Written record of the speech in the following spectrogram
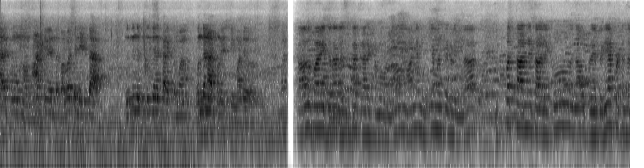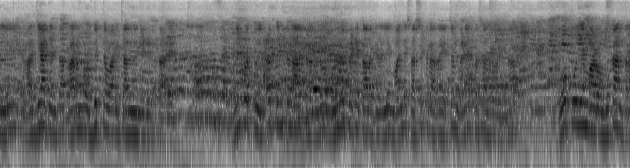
ಕಾರ್ಯಕ್ರಮವನ್ನು ನಾವು ಮಾಡ್ತೇವೆ ಅಂತ ಭರವಸೆ ನೀಡ್ತಾ ಮುಂದಿನ ಮುಂದಿನ ಕಾರ್ಯಕ್ರಮ ವಂದನಾರ್ಪಣೆ ಶ್ರೀ ಮಾದೇವರು. ಕಾಲುಬಾಯಿ ಜ್ವರ ಲಸಿಕಾ ಕಾರ್ಯಕ್ರಮವನ್ನು ಮಾನ್ಯ ಮುಖ್ಯಮಂತ್ರಿಗಳಿಂದ ಇಪ್ಪತ್ತಾರನೇ ತಾರೀಕು ನಾವು ಪ್ರ- ಪಿರಿಯಾಪಟ್ಟಣದಲ್ಲಿ ರಾಜ್ಯಾದ್ಯಂತ ಪ್ರಾರಂಭ ಉದ್ಯುಕ್ತವಾಗಿ ಚಾಲನೆ ನೀಡಿರುತ್ತಾರೆ. ಇವತ್ತು ಇಪ್ಪತ್ತೆಂಟು ನಾಲ್ಕರಂದು ಗುಂಡ್ಲುಪೇಟೆ ತಾಲೂಕಿನಲ್ಲಿ ಮಾನ್ಯ ಶಾಸಕರಾದ ಎಚ್ ಎಂ ಗಣೇಶ್ ಪ್ರಸಾದ್ ಅವರಿಂದ ಗೋಪೂಜೆ ಮಾಡುವ ಮುಖಾಂತರ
